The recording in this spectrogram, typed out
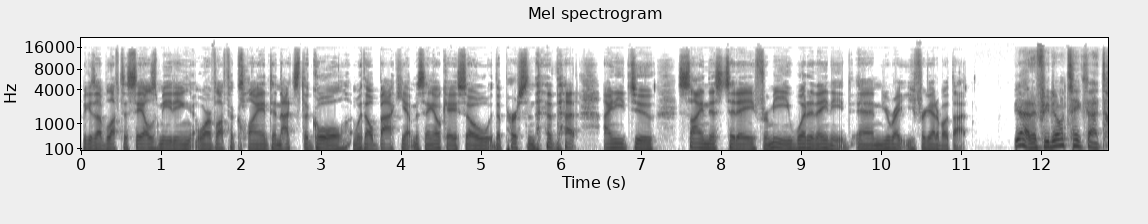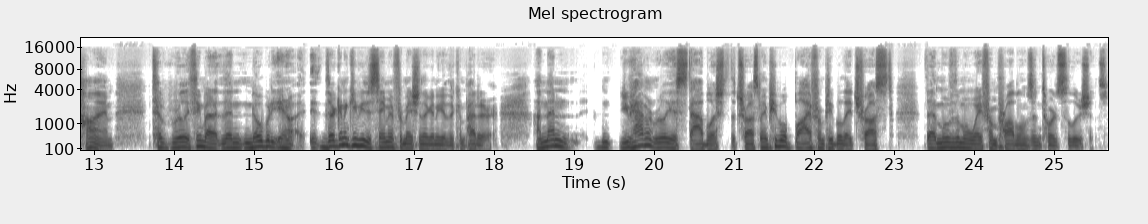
because I've left a sales meeting or I've left a client, and that's the goal without backing up and saying, okay, so the person that, that I need to sign this today for me, what do they need? And you're right. You forget about that. Yeah, and if you don't take that time to really think about it, then nobody, you know, they're going to give you the same information they're going to give the competitor. And then you haven't really established the trust. I mean, people buy from people they trust that move them away from problems and towards solutions.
